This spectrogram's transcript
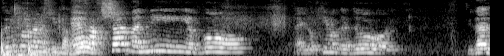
זה מה שקורה לאנשים. איך עכשיו אני אבוא לאלוקים הגדול, את יודעת,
